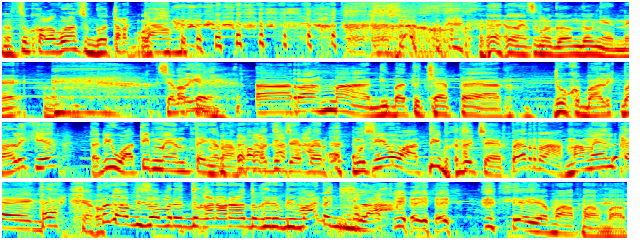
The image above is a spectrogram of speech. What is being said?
Langsung kalau gue langsung gue terekam Langsung lo gonggong ya, Nek. Siapa Oke lagi? eh, Rahma di Batu Ceper Tuh kebalik-balik ya. Tadi Wati Menteng, Rahma Batu Ceper. Musinya Wati Batu Ceper, Rahma Menteng. Eh, lu gak bisa menentukan orang untuk hidup di mana gila. Iya iya iya iya maaf maaf maaf.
